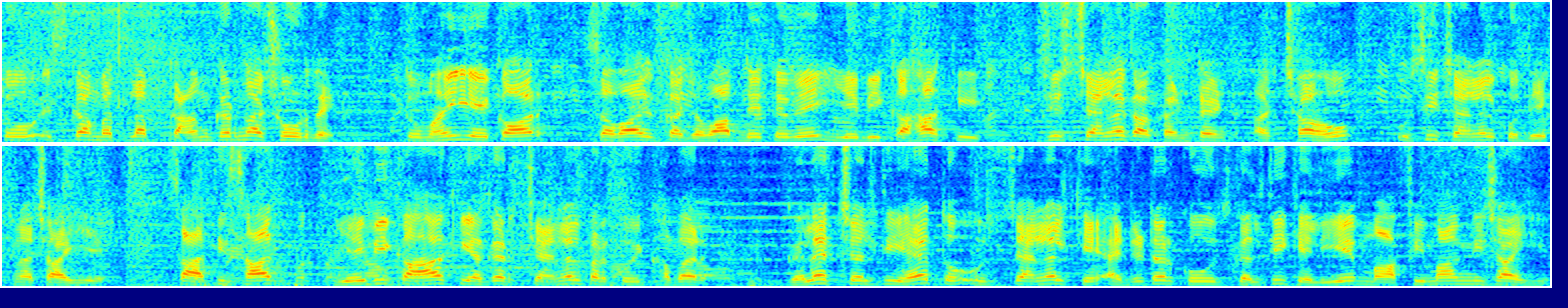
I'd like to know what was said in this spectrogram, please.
तो इसका मतलब काम करना छोड़ दे। तो वहीं एक और सवाल का जवाब देते हुए ये भी कहा कि जिस चैनल का कंटेंट अच्छा हो, उसी चैनल को देखना चाहिए। साथ ही साथ ये भी कहा कि अगर चैनल पर कोई खबर गलत चलती है तो उस चैनल के एडिटर को उस गलती के लिए माफ़ी मांगनी चाहिए।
